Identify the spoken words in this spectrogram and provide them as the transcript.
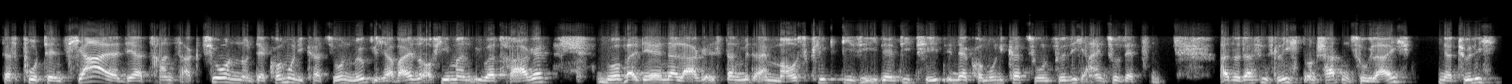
das Potenzial der Transaktionen und der Kommunikation möglicherweise auf jemanden übertrage, nur weil der in der Lage ist, dann mit einem Mausklick diese Identität in der Kommunikation für sich einzusetzen. Also das ist Licht und Schatten zugleich. Natürlich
